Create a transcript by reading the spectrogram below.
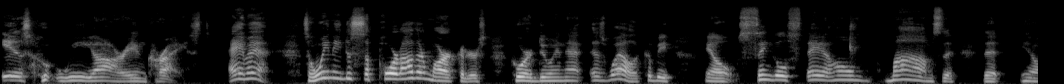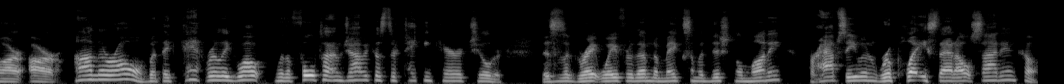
is who we are in Christ. Amen. So we need to support other marketers who are doing that as well. It could be, you know, single stay-at-home moms that that you know are are on their own, but they can't really go out with a full-time job because they're taking care of children. This is a great way for them to make some additional money, perhaps even replace that outside income.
